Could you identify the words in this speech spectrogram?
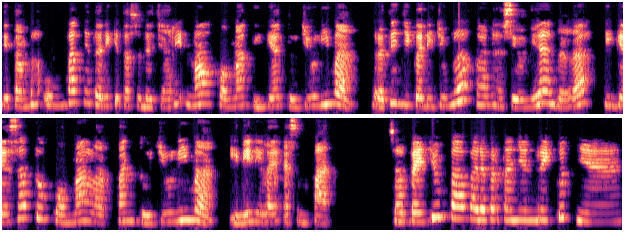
ditambah U4-nya tadi kita sudah cari 0,375. Berarti jika dijumlahkan hasilnya adalah 31,875. Ini nilai S4. Sampai jumpa pada pertanyaan berikutnya.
